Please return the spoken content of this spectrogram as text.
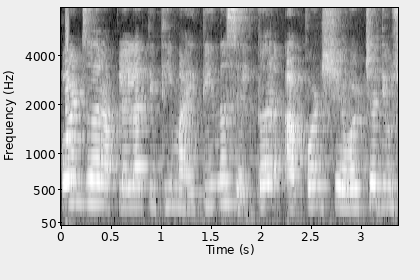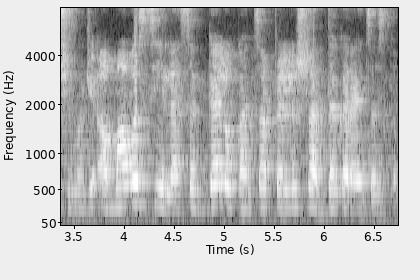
पण जर आपल्याला तिथी माहिती नसेल तर आपण शेवटच्या दिवशी म्हणजे अमावस्येला सगळ्या लोकांचं आपल्याला श्राद्ध करायचं असतं.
